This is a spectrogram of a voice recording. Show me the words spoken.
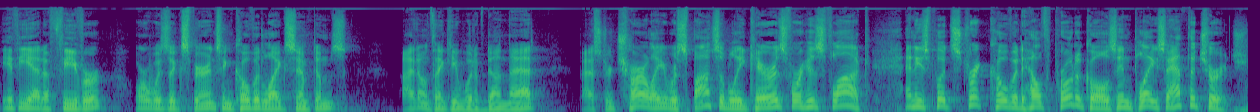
if he had a fever or was experiencing COVID like symptoms? I don't think he would have done that. Pastor Charlie responsibly cares for his flock, and he's put strict COVID health protocols in place at the church.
